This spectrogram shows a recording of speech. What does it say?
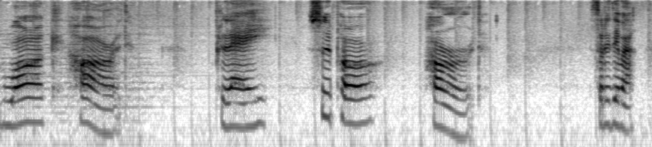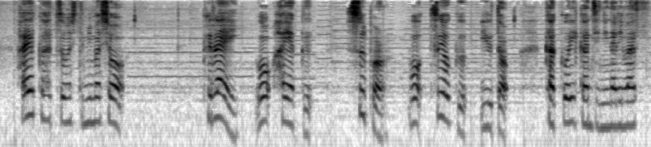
う。Work hard. Play super hard. それでは早く発音してみましょう。Play を早く super を強く言うとかっこいい感じになります。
